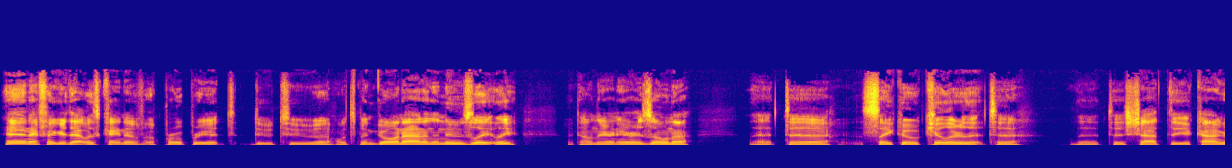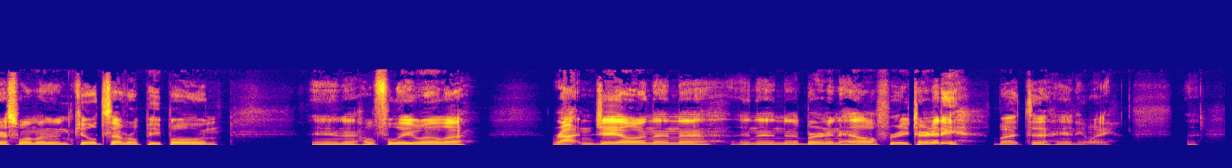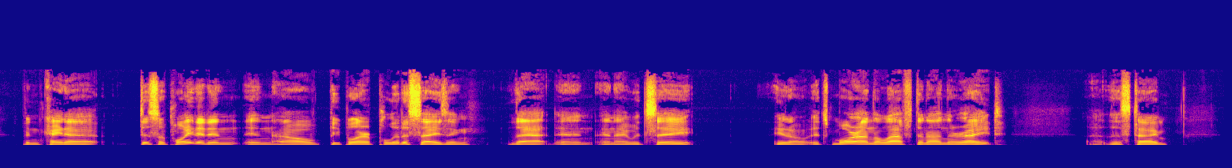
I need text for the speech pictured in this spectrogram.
And I figured that was kind of appropriate due to what's been going on in the news lately down there in Arizona. that psycho killer that that uh, shot the congresswoman and killed several people, and and uh, hopefully will uh, rot in jail and then uh, and then uh, burn in hell for eternity. But anyway, I've been kind of disappointed in in how people are politicizing that, and and I would say, you know, it's more on the left than on the right this time.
